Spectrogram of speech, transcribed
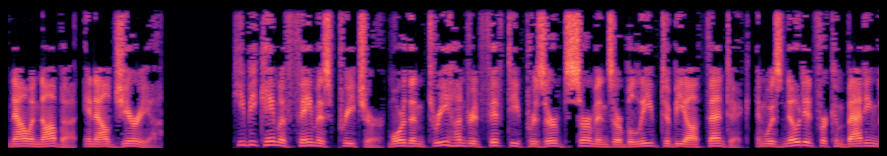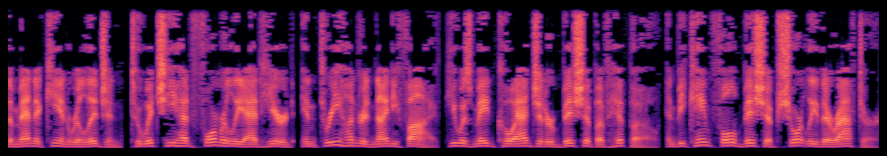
now Annaba, in Algeria. He became a famous preacher more than 350 preserved sermons are believed to be authentic, and was noted for combating the Manichaean religion, to which he had formerly adhered. In 395, he was made coadjutor bishop of Hippo, and became full bishop shortly thereafter,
